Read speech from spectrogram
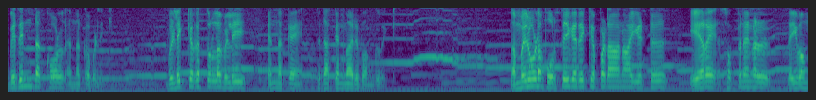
വിതിൻ ദ കോൾ എന്നൊക്കെ വിളിക്കും. വിളിക്കകത്തുള്ള വിളി എന്നൊക്കെ പിതാക്കന്മാർ പങ്കുവെക്കും നമ്മിലൂടെ പൂർത്തീകരിക്കപ്പെടാനായിട്ട് ഏറെ സ്വപ്നങ്ങൾ ദൈവം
